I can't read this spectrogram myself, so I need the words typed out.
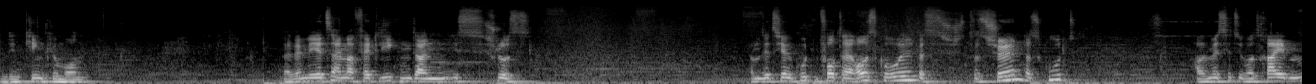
um den King kümmern. Weil wenn wir jetzt einmal fett liegen, dann ist Schluss. Haben sie jetzt hier einen guten Vorteil rausgeholt. Das, das ist schön, das ist gut. Aber wir es jetzt übertreiben,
